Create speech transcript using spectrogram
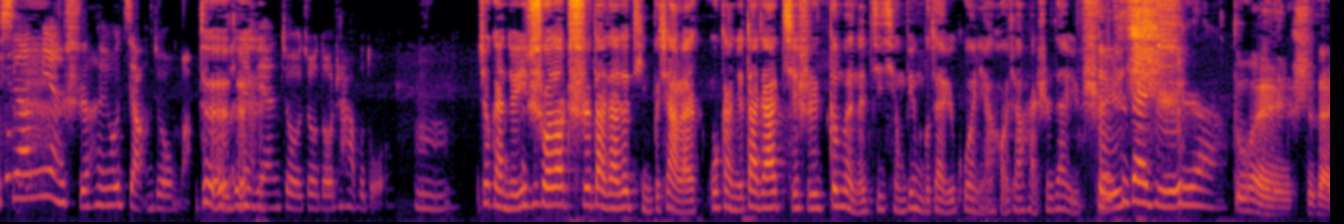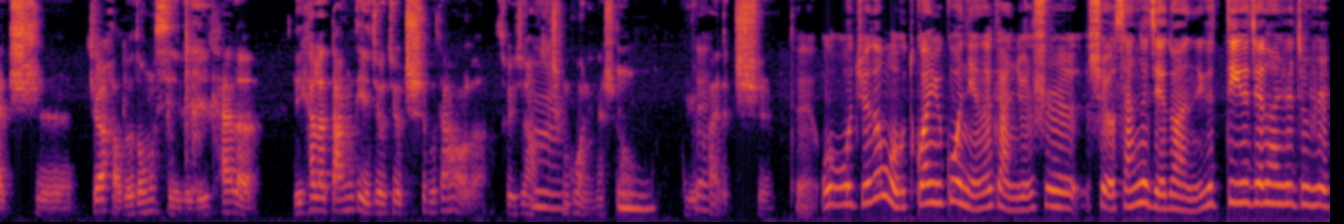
西安面食很有讲究嘛，对对对，那边就就都差不多。嗯，就感觉一说到吃，大家就停不下来。我感觉大家其实根本的激情并不在于过年，好像还是在于吃，是在吃啊。对，是在吃。就有好多东西离开了，离开了当地就就吃不到了，所以就想趁过年的时候。愉快的吃，对我，我觉得我关于过年的感觉是是有三个阶段，一个第一个阶段是就是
